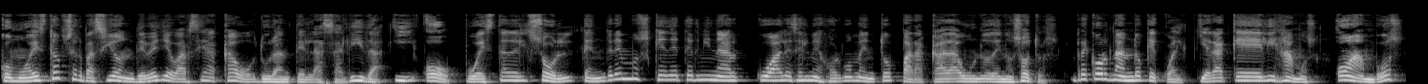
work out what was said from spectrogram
Como esta observación debe llevarse a cabo durante la salida y o puesta del sol, tendremos que determinar cuál es el mejor momento para cada uno de nosotros, recordando que cualquiera que elijamos o ambos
